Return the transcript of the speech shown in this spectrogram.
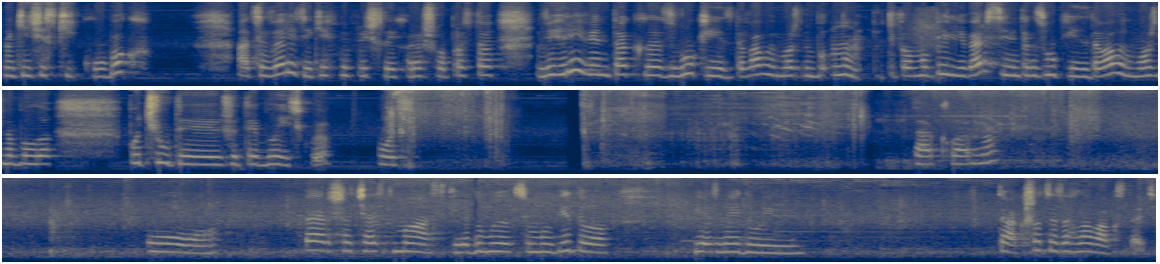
Магічний кубок. А це двері, з яких ми прийшли. Хорошо. Просто в ігрі він так е, звуки іздавав, і можна було. Ну, типу в мобільній версії він так звуки іздавав, і можна було почути, що ти близько. Ось. Так, ладно. О, перша часть маски. Я думаю, в цьому відео я знайду її. Так, що це за глава, кстати?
